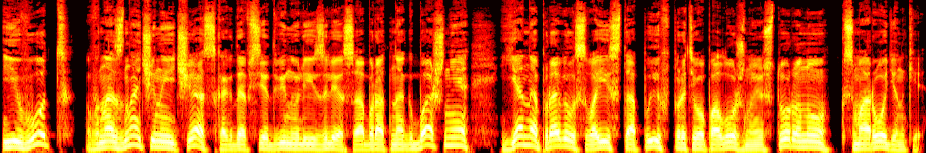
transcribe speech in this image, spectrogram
И вот, в назначенный час, когда все двинули из леса обратно к башне, я направил свои стопы в противоположную сторону, к Смородинке.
